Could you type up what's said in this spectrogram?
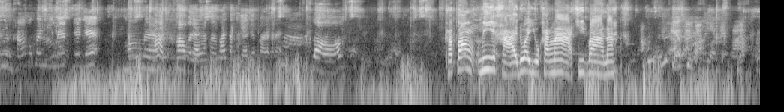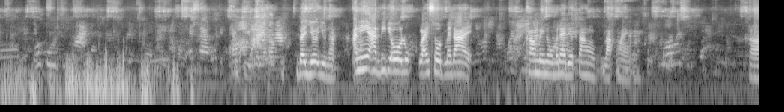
อื่นเขาก็ไม่มีแมสเยอะแยะมองแมสอาจจะเข้าไปแล้วนะคะว่าตะเกียบเรียบร้อยแล้วกันหรอเขาต้องมีขายด้วยอยู่ข้างหน้าคิดว่านะ ได้เยอะอยู่นะ อันนี้อัดวิดีโอลูกไลฟ์สดไม่ได้ เข้าเมนูไม่ได้เดี๋ยวตั้งหลักใหม่ ค่ะ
